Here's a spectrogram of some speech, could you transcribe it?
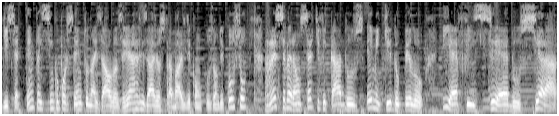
de 75% nas aulas e realizarem os trabalhos de conclusão de curso, receberão certificados emitidos pelo IFCE do Ceará.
